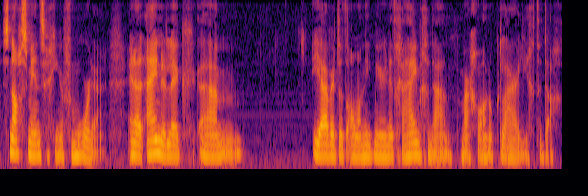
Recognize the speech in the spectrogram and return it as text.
s'nachts mensen gingen vermoorden. En uiteindelijk ehm, ja, werd dat allemaal niet meer in het geheim gedaan, maar gewoon op klaarlichte dag.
